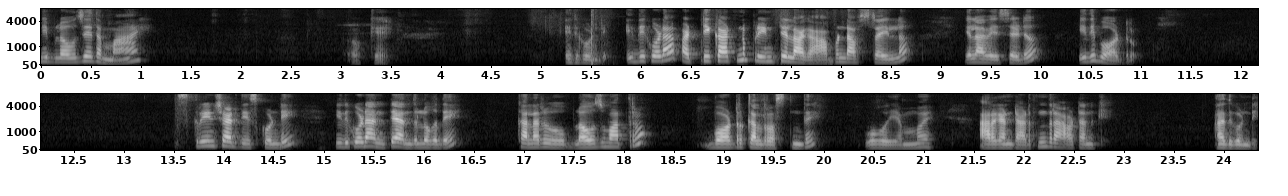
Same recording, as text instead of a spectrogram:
నీ బ్లౌజ్ ఏదమ్మా? ఓకే. ఇదిగోండి. ఇది కూడా పట్టి కాటన్ ప్రింట్ ఇలాగా ఆఫ్ అండ్ హాఫ్ స్టైల్లో ఇలా వేసాడు ఇది బార్డర్. స్క్రీన్ షాట్ తీసుకోండి. ఇది కూడా అంతే అందులోదే కలరు బ్లౌజ్ మాత్రం బార్డర్ కలర్ వస్తుంది. ఓ అమ్మాయి అరగంట ఆడుతుంది రావటానికి. అదిగోండి.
